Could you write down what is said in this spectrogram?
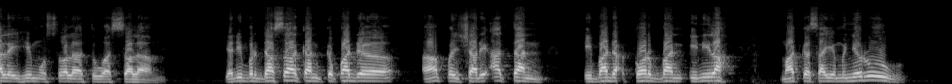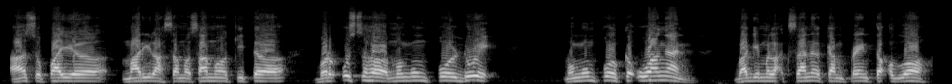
alaihi wassalam. Jadi berdasarkan kepada uh, pensyariatan ibadat korban inilah. Maka saya menyeru uh, supaya marilah sama-sama kita berusaha mengumpul duit mengumpul keuangan bagi melaksanakan perintah Allah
